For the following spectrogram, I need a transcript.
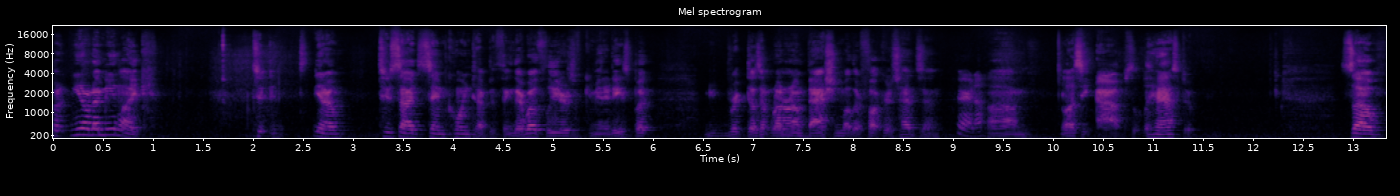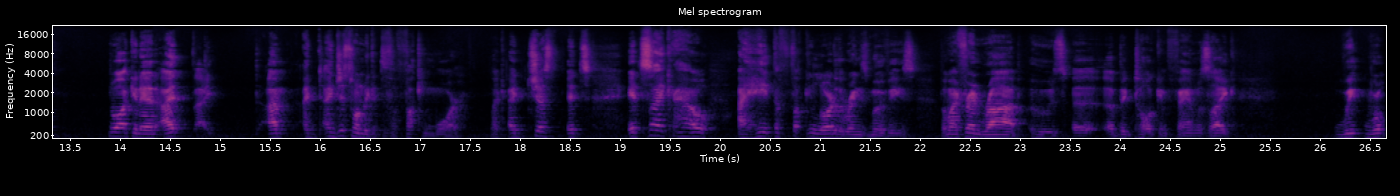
but you know what I mean, like, two, you know, two sides same coin type of thing. They're both leaders of communities, but Rick doesn't run around bashing motherfuckers' heads in Fair enough. um, unless he absolutely has to. So, Walking Dead, I, I, I'm, I, I just want to get to the fucking war. Like, I just, it's, it's like how I hate the fucking Lord of the Rings movies, but my friend Rob, who's a, a big Tolkien fan, was like, we, we're,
